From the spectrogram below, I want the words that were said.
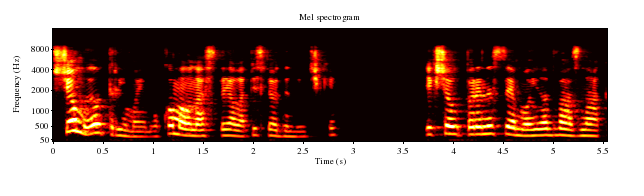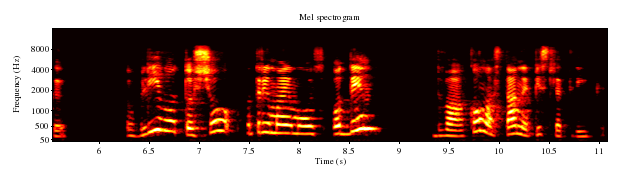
Що ми отримаємо? Кома у нас стояла після одинички. Якщо перенесемо і на два знаки вліво, то що отримаємо ось 1, 2, кома стане після трійки.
